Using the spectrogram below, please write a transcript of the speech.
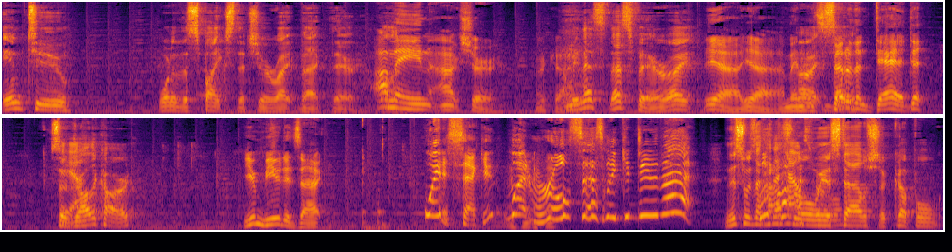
into one of the spikes that you're right back there. I mean, uh, sure. Okay. I mean that's that's fair, right? yeah, yeah. I mean, All it's right, so- better than dead. So Yeah. draw the card. You're muted, Zach. Wait a second. What rule says we can do that? This was a house, house rule we established a couple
